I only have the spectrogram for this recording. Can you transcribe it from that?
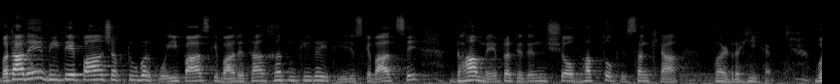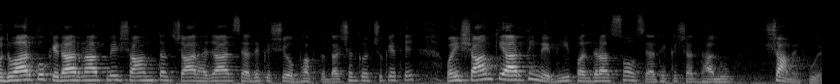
बता दें, बीते पाँच अक्टूबर को ई पास की बाध्यता खत्म की गई थी, जिसके बाद से धाम में प्रतिदिन शिव भक्तों की संख्या बढ़ रही है। बुधवार को केदारनाथ में शाम तक 4000 से अधिक शिव भक्त दर्शन कर चुके थे। वहीं शाम की आरती में भी 1500 से अधिक श्रद्धालु शामिल हुए।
